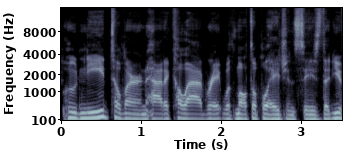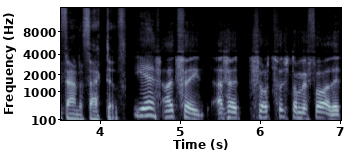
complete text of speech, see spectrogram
who need to learn how to collaborate with multiple agencies that you found effective? Yes, I'd say, as I sort of touched on before, that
